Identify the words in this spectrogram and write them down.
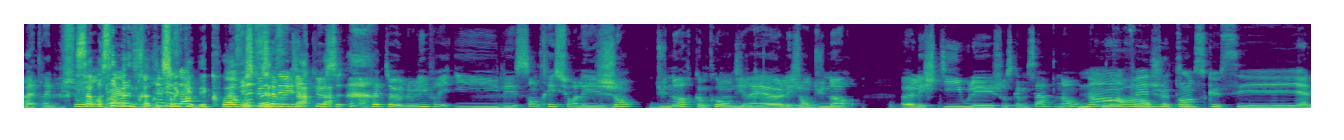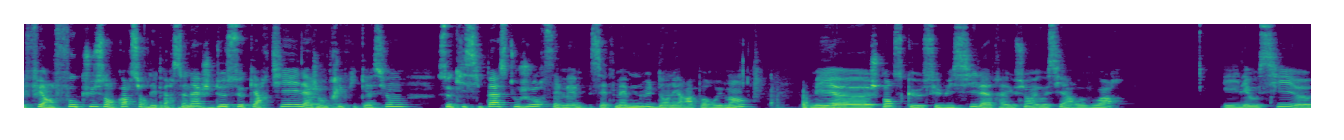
la traduction. Ça ressemble ouais, à une traduction québécoise. Est-ce que ça veut dire que, en fait, euh, le livre, il est centré sur les gens du Nord, comme quand on dirait euh, les gens du Nord, euh, les ch'tis ou les choses comme ça, non? Non, Non, en fait, en je fait, pense que c'est. Elle fait un focus encore sur des personnages de ce quartier, la gentrification, ce qui s'y passe toujours, c'est même, cette même lutte dans les rapports humains. Mais euh, je pense que celui-ci, la traduction est aussi à revoir. Et il est aussi. euh,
